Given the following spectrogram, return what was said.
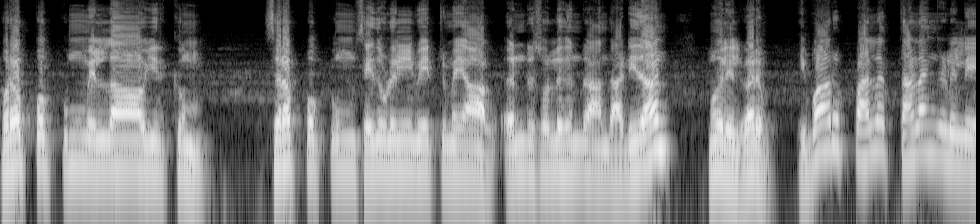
பிறப்பொக்கும் எல்லா உயிர்க்கும் சிறப்பொக்கும் செய்தொழில் வேற்றுமையால் என்று சொல்லுகின்ற அந்த அடிதான் முதலில் வரும். இவ்வாறு பல தளங்களிலே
